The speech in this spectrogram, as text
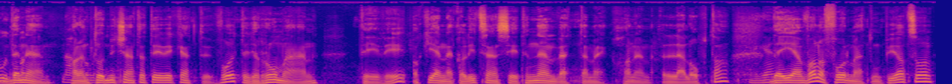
úgy De nem, Na, hanem tudod, mit csinált a TV2? Volt egy román TV, aki ennek a licenszét nem vette meg, hanem lelopta, Igen. de ilyen van a formátumpiacon,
